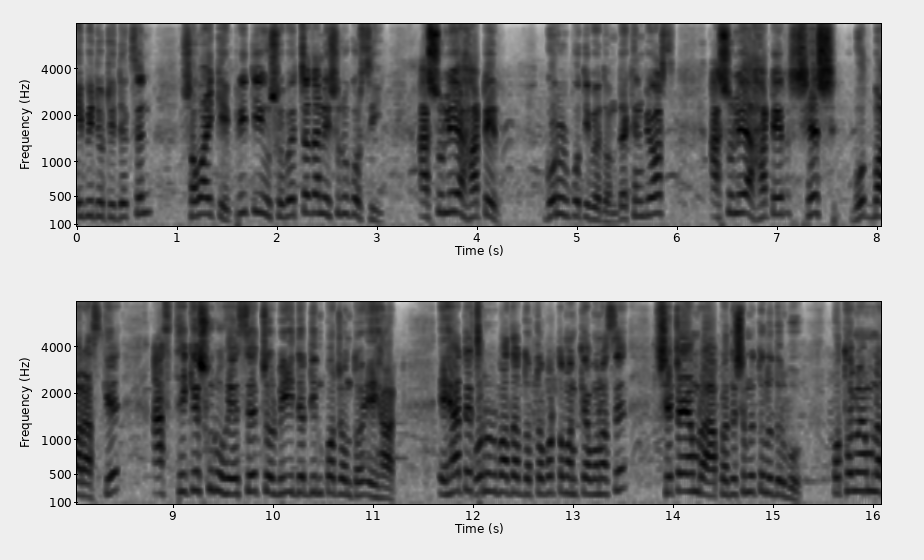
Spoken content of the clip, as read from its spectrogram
এই ভিডিওটি দেখছেন সবাইকে প্রীতি ও শুভেচ্ছা জানিয়ে শুরু করছি। আশুলিয়া হাটের গরুর প্রতিবেদন। দেখেন বিওয়ার্স আশুলিয়া হাটের শেষ বুধবার আজকে। আজ থেকে শুরু হয়েছে, চলবে ঈদের দিন পর্যন্ত এই হাট। এই হাটে গরুর বাজার দরটা বর্তমান কেমন আছে, সেটাই আমরা আপনাদের সামনে তুলে ধরবো। প্রথমে আমরা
